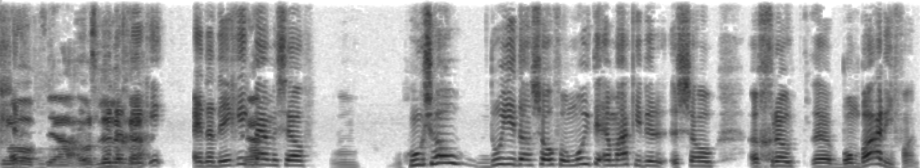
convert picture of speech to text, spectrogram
Klopt, ja. Dat was En dan lullig, denk ik, en dan denk ik Ja. bij mezelf, hoezo doe je dan zoveel moeite en maak je er zo een groot eh bombardie van?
